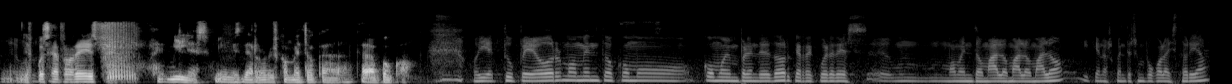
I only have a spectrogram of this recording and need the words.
Después errores, miles, miles de errores cometo cada, cada poco. Oye, tu peor momento como, como emprendedor, que recuerdes eh, un momento malo, malo, malo y que nos cuentes un poco la historia.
